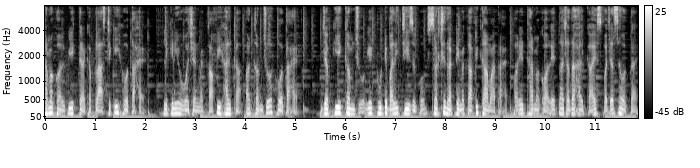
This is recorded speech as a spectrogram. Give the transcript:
थर्माकोल भी एक तरह का प्लास्टिक ही होता है, लेकिन ये वज़न में काफ़ी हल्का और कमज़ोर होता है। जबकि ये कमज़ोर, या टूटे वाली चीज़ों को सुरक्षित रखने में काफ़ी काम आता है। और ये थर्माकोल इतना ज़्यादा हल्का इस वजह से होता है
